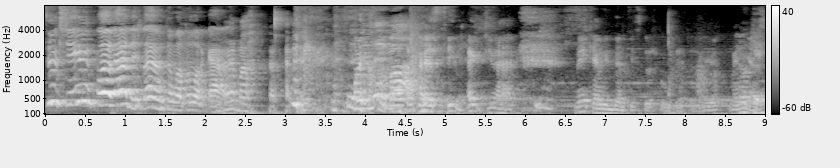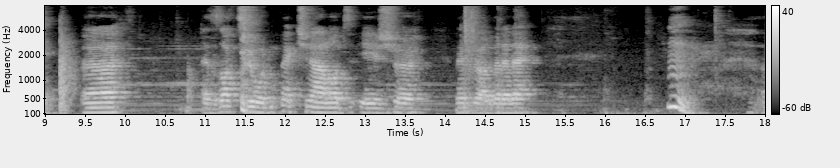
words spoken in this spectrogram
Szükségünk van rád, és leöntöm a torkát. Nem már. Hogy fogom akkor ezt így megcsinálni? Még kell minden piszkos fogni. Jó, Oké. okay. Ez az akciót megcsinálod, és uh, megpróbálod vele le. Hmm. Ö,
